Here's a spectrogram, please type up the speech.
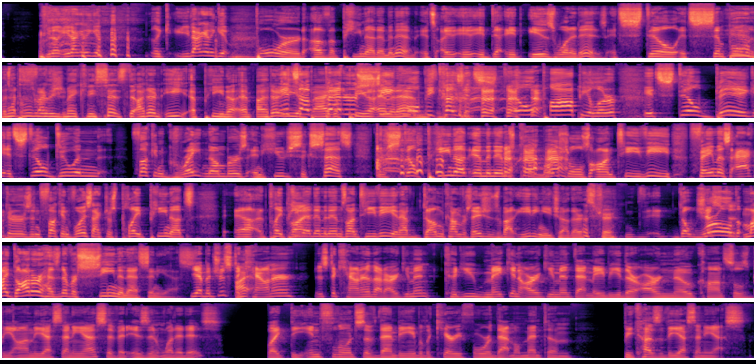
You know, you're not gonna get like you're not gonna get bored of a peanut M&M. It's it, it it is what it is. It's still it's simple. yeah, but that doesn't really make any sense. That I don't eat a peanut. M- I don't It's eat a, a bag better of peanut sequel M&Ms. because it's still popular. It's still big. It's still doing fucking great numbers and huge success. There's still peanut M&Ms commercials on TV. Famous actors and fucking voice actors play peanuts, uh, play peanut But- M&Ms on TV and have dumb conversations about eating each other. That's true. The world. my daughter has never seen an SNES. Yeah, but just to counter, just to counter that argument, could you make an argument that maybe there are no consoles beyond the SNES if it isn't what it is? Like the influence of them being able to carry forward that momentum because of the SNES.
